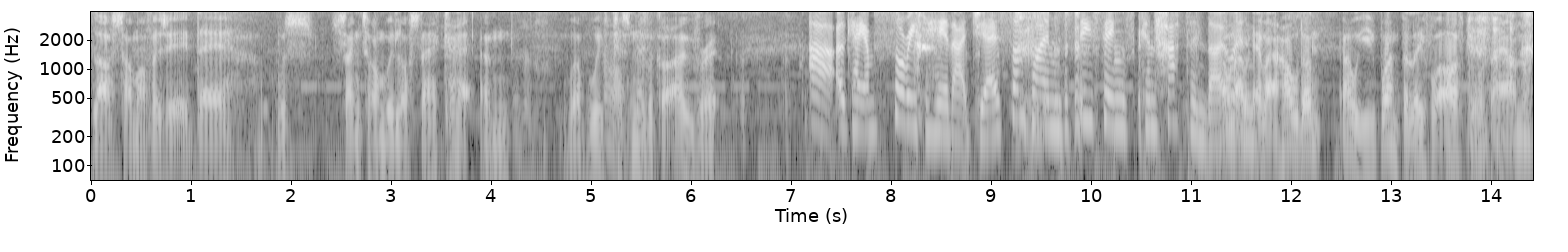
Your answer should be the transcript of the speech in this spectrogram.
last time I visited there was same time we lost our cat, and well, we've just never got over it. Ah, okay, I'm sorry to hear that, Jez. Sometimes these things can happen, though. Oh no, and Emma, hold on. Oh, you won't believe what I've just found.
